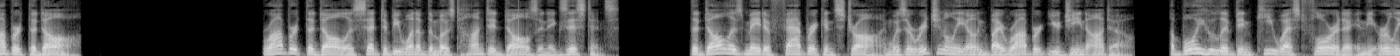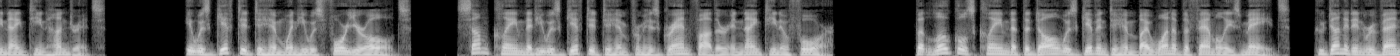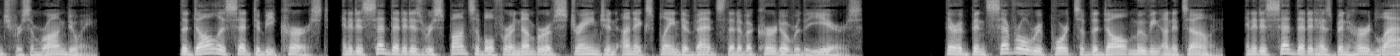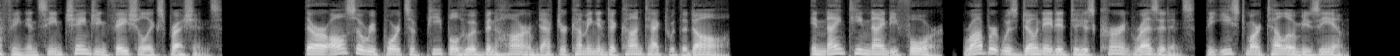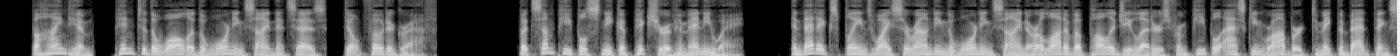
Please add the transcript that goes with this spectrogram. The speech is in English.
Robert the Doll Robert the Doll is said to be one of the most haunted dolls in existence. The doll is made of fabric and straw and was originally owned by Robert Eugene Otto, a boy who lived in Key West, Florida in the early 1900s. It was gifted to him when he was four-year-olds. Some claim that he was gifted to him from his grandfather in 1904. But locals claim that the doll was given to him by one of the family's maids, who done it in revenge for some wrongdoing. The doll is said to be cursed, and it is said that it is responsible for a number of strange and unexplained events that have occurred over the years. There have been several reports of the doll moving on its own, and it is said that it has been heard laughing and seen changing facial expressions. There are also reports of people who have been harmed after coming into contact with the doll. In 1994, Robert was donated to his current residence, the East Martello Museum. Behind him, Pinned to the wall are the warning sign that says, don't photograph. But some people sneak a picture of him anyway. And that explains why surrounding the warning sign are a lot of apology letters from people asking Robert to make the bad things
